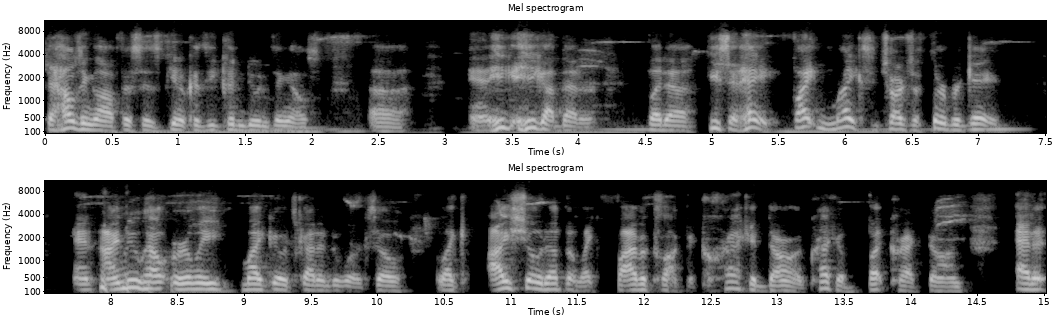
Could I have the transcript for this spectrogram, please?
the housing offices, you know, because he couldn't do anything else. Uh, and he he got better, but uh, he said, "Hey, fighting Mike's in charge of Third Brigade." And I knew how early Mike Oates got into work, so like I showed up at like five o'clock, the crack of dawn, crack of butt crack dawn, at it,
